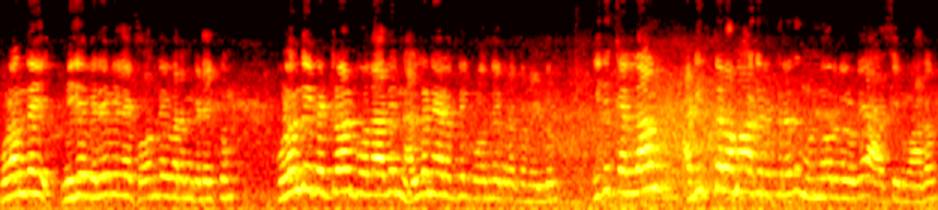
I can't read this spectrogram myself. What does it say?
குழந்தை மிக விரைவிலே குழந்தை வரம் கிடைக்கும். குழந்தை பெற்றால் போதாது நல்ல நேரத்தில் குழந்தை பிறக்க வேண்டும். இதுக்கெல்லாம் அடித்தளமாக இருக்கிறது முன்னோர்களுடைய ஆசீர்வாதம்.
